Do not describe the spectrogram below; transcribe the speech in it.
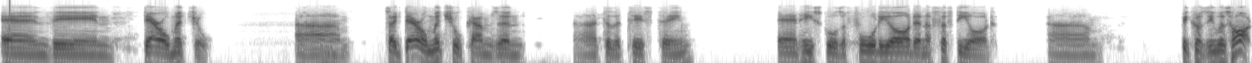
and then Daryl Mitchell. Um, so Daryl Mitchell comes in uh, to the Test team, and he scores a 40 odd and a 50 odd um, because he was hot.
